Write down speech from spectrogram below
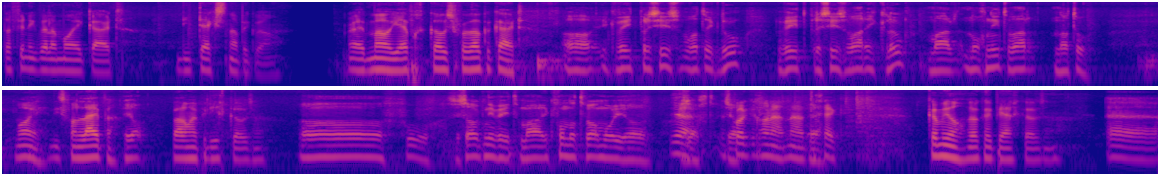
dat vind ik wel een mooie kaart. Die tekst snap ik wel. Right, Mo, je hebt gekozen voor welke kaart? Uh, ik weet precies wat ik doe, weet precies waar ik loop, maar nog niet waar naartoe. Mooi, die is van Lijpen. Ja. Waarom heb je die gekozen? Uh, dat zou ik niet weten, maar ik vond het wel mooi uh, ja, gezegd. Dan sprak je gewoon aan. Nou, te gek. Camille, welke heb jij gekozen? Uh,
